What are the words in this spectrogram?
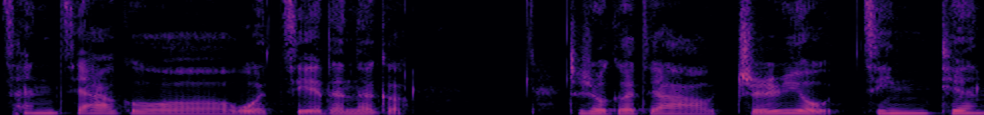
参加过我节的那个。这首歌叫《只有今天》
